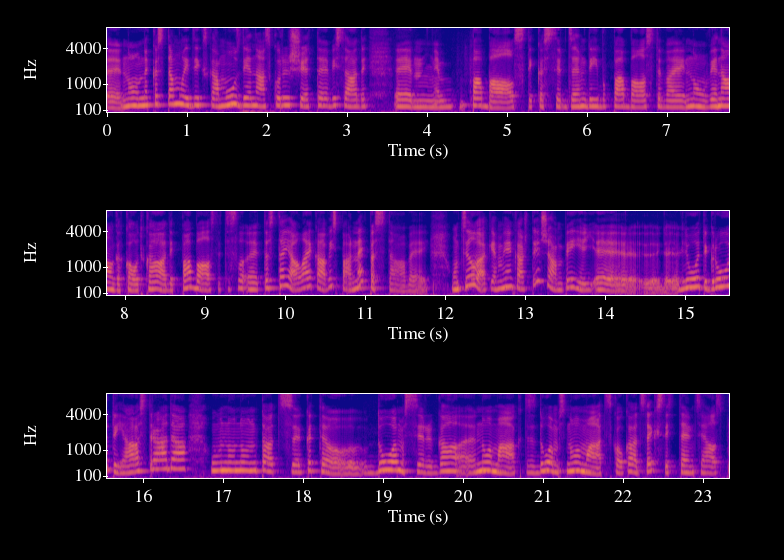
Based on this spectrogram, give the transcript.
eh, nu, nekas tam līdzīgs kā mūsdienās, kur ir šie visādi um, pabalsti, kas ir dzemdību pabalsti vai, nu, vienalga kaut kādi pabalsti, tas, tas tajā laikā vispār nepastāvēja. Un cilvēkiem vienkārši tiešām bija ļoti grūti jāstrādā, un, un, un tāds, ka tev domas ir nomāktas, domas nomāktas kaut kādas eksistenciālas problēmas.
